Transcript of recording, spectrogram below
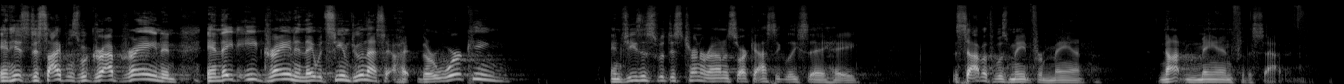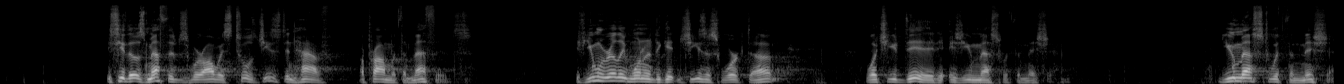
and his disciples would grab grain and, and they'd eat grain and they would see him doing that say, They're working. And Jesus would just turn around and sarcastically say, Hey, the Sabbath was made for man, not man for the Sabbath. You see, those methods were always tools. Jesus didn't have a problem with the methods. If you really wanted to get Jesus worked up, what you did is you messed with the mission. You messed with the mission.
